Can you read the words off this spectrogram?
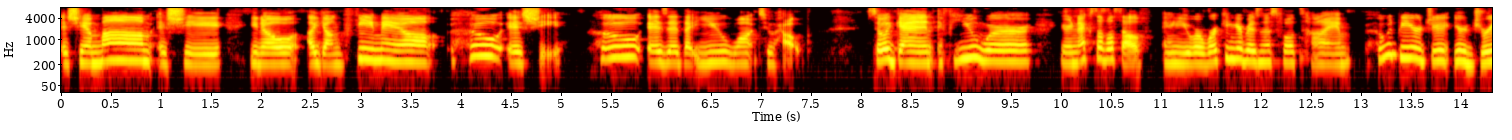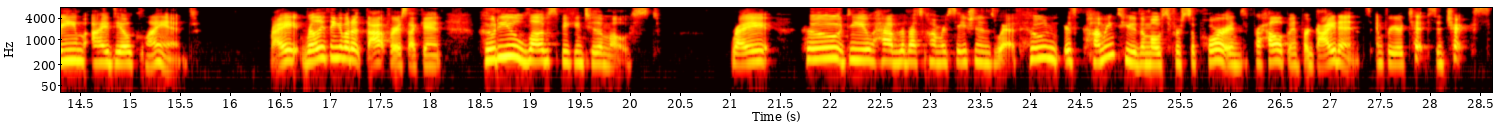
is she a mom? Is she you know a young female? Who is she? Who is it that you want to help? So again if you were your next level self and you were working your business full time who would be your your dream ideal client? Right? Really think about it that for a second. Who do you love speaking to the most? Right? Who do you have the best conversations with? Who is coming to you the most for support and for help and for guidance and for your tips and tricks?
